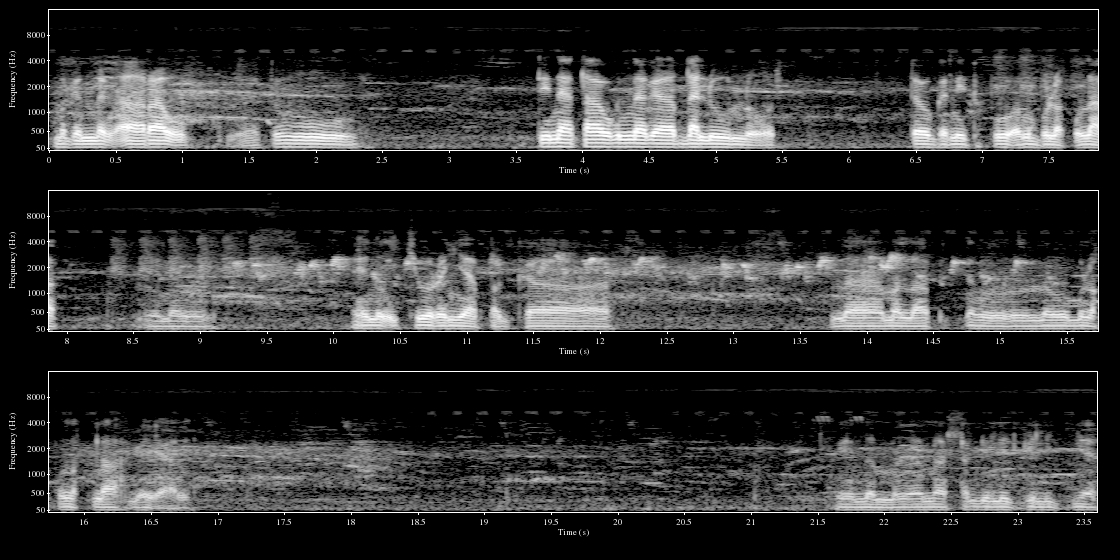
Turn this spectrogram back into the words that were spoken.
Magandang araw. Itong tinatawag na dalunot. Ito, ganito po ang bulaklak. Yan ang, yan ang itsura niya pagka na malapit ng namumulaklak na ganyan. Yan ang mga nasa gilid-gilid niya.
